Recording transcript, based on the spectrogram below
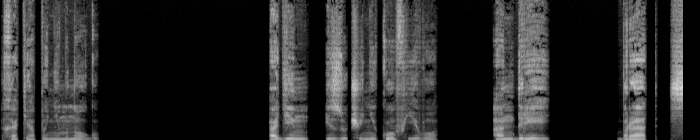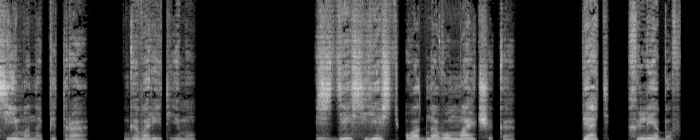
хотя понемногу». Один из учеников его, Андрей, брат Симона Петра, говорит ему, «Здесь есть у одного мальчика пять хлебов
